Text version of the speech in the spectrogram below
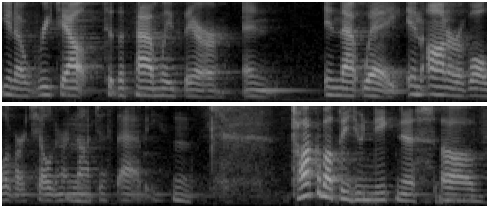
you know reach out to the families there and in that way in honor of all of our children, not just Abby. Talk about the uniqueness of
